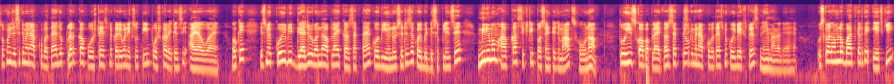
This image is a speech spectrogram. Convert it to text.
सो फ्रेंड जैसे कि मैंने आपको बताया, जो क्लर्क का पोस्ट है, इसमें करीबन 103 पोस्ट का वैकेंसी आया हुआ है। Okay okay? इसमें कोई भी ग्रेजुएट बंदा अप्लाई कर सकता है, कोई भी यूनिवर्सिटी से, कोई भी डिसिप्लिन से मिनिमम आपका 60 परसेंटेज मार्क्स होना। तो ही इसको आप अप्लाई कर सकते हो। कि मैंने आपको बताया, इसमें कोई भी एक्सपीरियंस नहीं मांगा गया है। उसके बाद हम लोग बात करते हैं एज की।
